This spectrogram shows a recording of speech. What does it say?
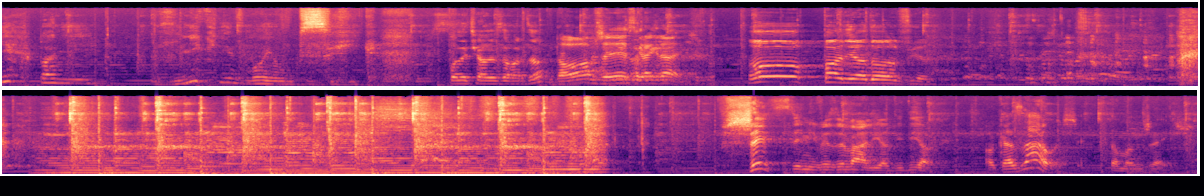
Niech pani wniknie w moją psychikę. Poleciałem za bardzo? Dobrze jest, graj, graj. O, panie Adolfie! Wszyscy mi wyzywali od idioty. Okazało się, kto mądrzejszy.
